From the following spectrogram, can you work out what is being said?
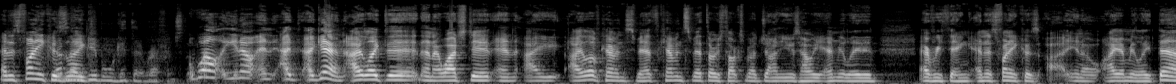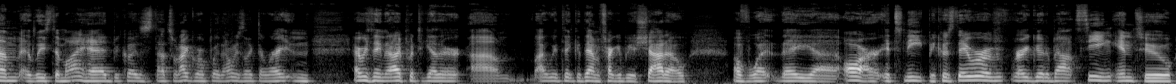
And it's funny because like people will get that reference. Though. well, you know, and I, again, I liked it and I watched it, and I I love Kevin Smith. Kevin Smith always talks about John Hughes, how he emulated everything, and it's funny because you know I emulate them at least in my head because that's what I grew up with. I always like to write and everything that I put together. Um, I would think of them if I could be a shadow of what they uh, are. It's neat because they were very good about seeing into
